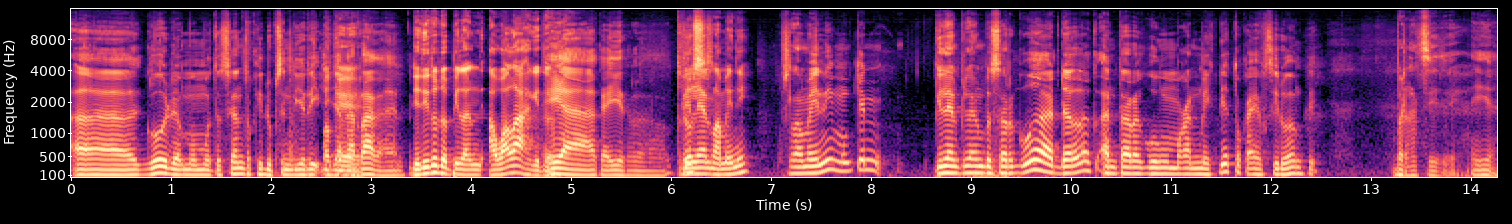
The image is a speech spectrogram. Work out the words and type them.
eh gue udah memutuskan untuk hidup sendiri di Oke. Jakarta kan. Jadi itu udah pilihan awal lah gitu. Iya kayak gitu loh. Terus Pilihan selama ini selama ini mungkin pilihan-pilihan besar gue adalah antara gue mau makan McD atau KFC doang sih. berat sih. Iya.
